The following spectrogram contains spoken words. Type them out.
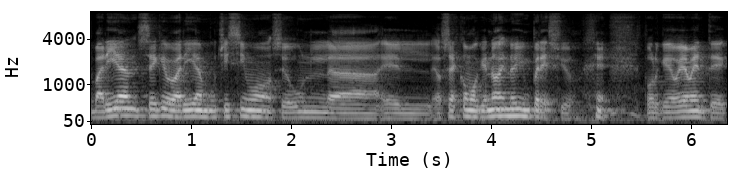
varían, sé que varían muchísimo según la. El, o sea, es como que no, no hay un precio. Porque obviamente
